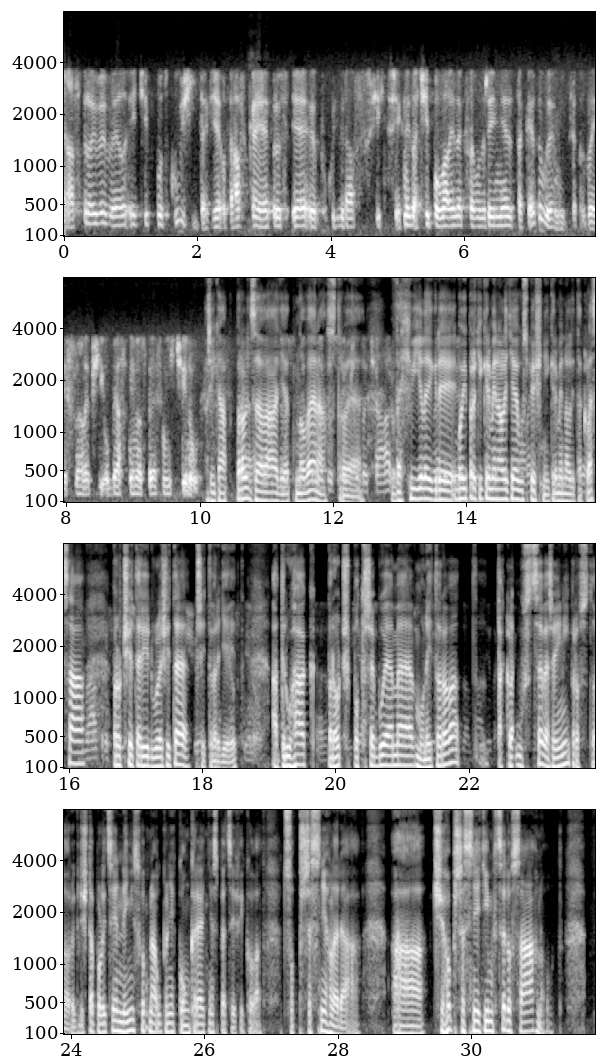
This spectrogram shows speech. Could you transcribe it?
Nástroj by byl i čip pod kůží, takže otázka je prostě, pokud by nás všichni, všechny začipovali, tak samozřejmě také to bude mít vliv na lepší objasněnost trestných činů. Říká, proč zavádět nové nástroje ve chvíli, kdy boj proti kriminalitě je úspěšný, kriminalita klesá, proč je tedy důležité přitvrdit a druhá, proč potřebujeme monitorovat takhle úzce veřejný prostor, když ta policie není schopná úplně konkrétně specifikovat, co přesně hledá a čeho přesně tím chce dosáhnout.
